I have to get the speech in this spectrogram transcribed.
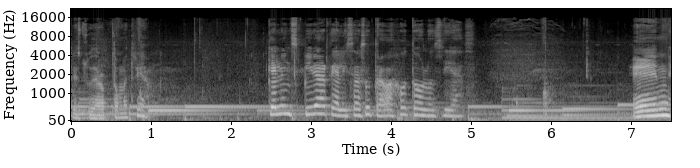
estudiar optometría ¿Qué lo inspira a realizar su trabajo todos los días? En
